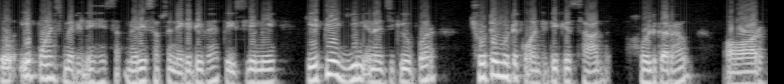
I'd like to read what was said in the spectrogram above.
तो ये पॉइंट्स मेरे लिए मेरे हिसाब से नेगेटिव है। तो इसलिए मैं केपीआई ग्रीन एनर्जी के ऊपर छोटे मोटे क्वांटिटी के साथ होल्ड कर रहा हूँ और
